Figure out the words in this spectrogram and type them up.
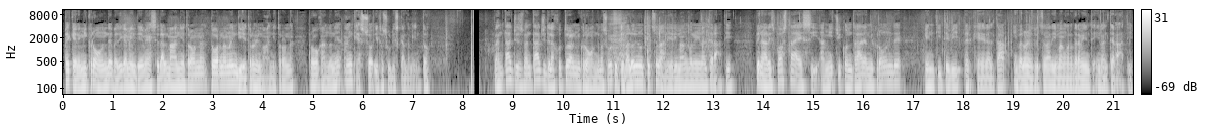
perché le microonde praticamente emesse dal magnetron tornano indietro nel magnetron, provocandone anch'esso il surriscaldamento. Vantaggi e svantaggi della cottura al microonde, ma soprattutto i valori nutrizionali rimangono inalterati? Bene, la risposta è sì. Amici contrari al microonde, pentitevi perché in realtà i valori nutrizionali rimangono veramente inalterati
